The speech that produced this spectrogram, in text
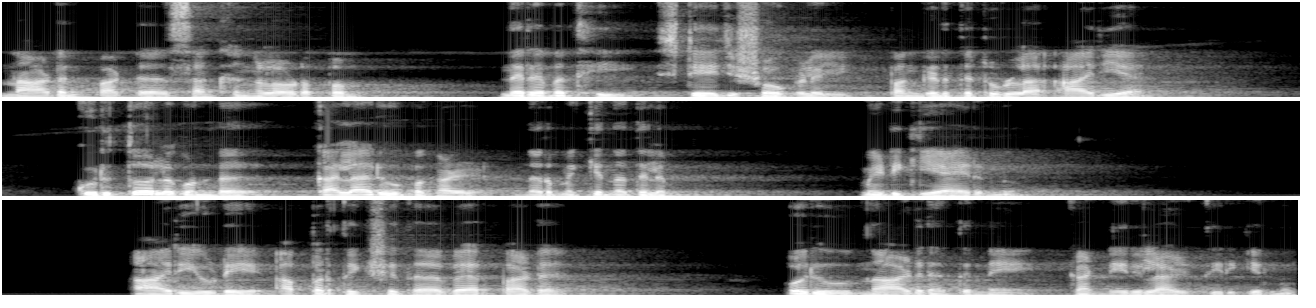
നാടൻപാട്ട് സംഘങ്ങളോടൊപ്പം നിരവധി സ്റ്റേജ് ഷോകളിൽ പങ്കെടുത്തിട്ടുള്ള ആര്യ കുരുത്തോല കൊണ്ട് കലാരൂപങ്ങൾ നിർമ്മിക്കുന്നതിലും മിടുക്കിയായിരുന്നു. ആര്യയുടെ അപ്രതീക്ഷിത വേർപാട് ഒരു നാടിനെ തന്നെ കണ്ണീരിലാഴ്ത്തിയിരിക്കുന്നു.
